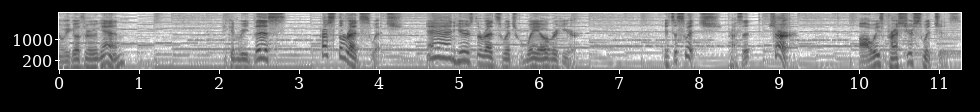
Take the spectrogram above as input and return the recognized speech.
And we go through again. You can read this, press the red switch. And here's the red switch way over here. It's a switch. Press it. Sure. Always press your switches.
